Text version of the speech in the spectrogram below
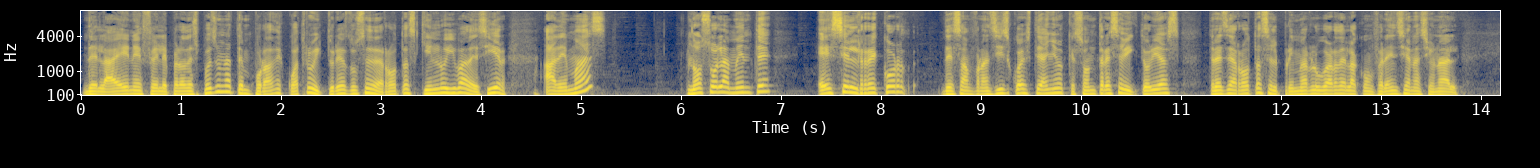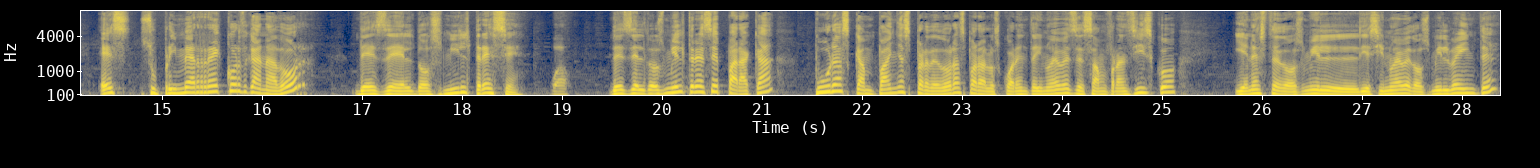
de la NFL, pero después de una temporada de cuatro victorias, 12 derrotas, ¿quién lo iba a decir? Además, no solamente es el récord de San Francisco este año, que son 13 victorias, 3 derrotas, el primer lugar de la conferencia nacional. Es su primer récord ganador desde el 2013. Wow. Desde el 2013 para acá, puras campañas perdedoras para los 49 de San Francisco. Y en este 2019-2020,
